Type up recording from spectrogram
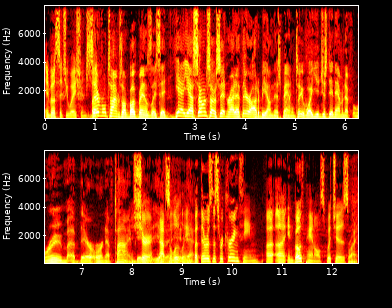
in both situations. But, Several times on both panels, they said, "Yeah, yeah, so and so sitting right up there ought to be on this panel too." Well, you just didn't have enough room up there or enough time. Sure. Yeah, absolutely. yeah. But there was this recurring theme uh, uh, in both panels, which is Right.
